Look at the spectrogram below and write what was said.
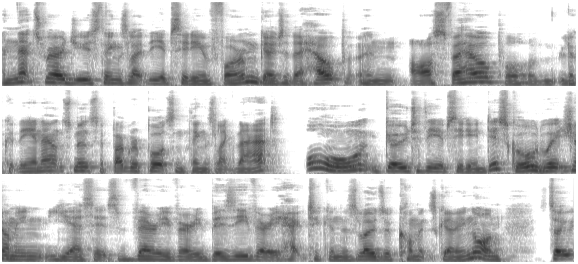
And that's where I'd use things like the Obsidian forum, go to the help and ask for help, or look at the announcements of bug reports and things like that. Or go to the Obsidian Discord, which, I mean, yes, it's very, very busy, very hectic, and there's loads of comments going on. So,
